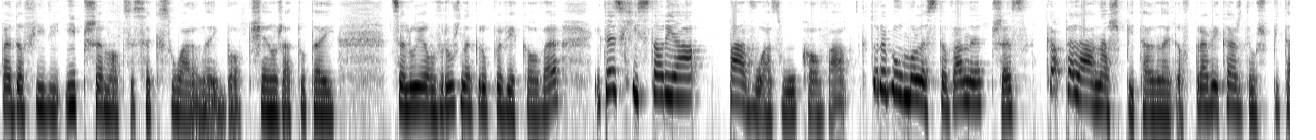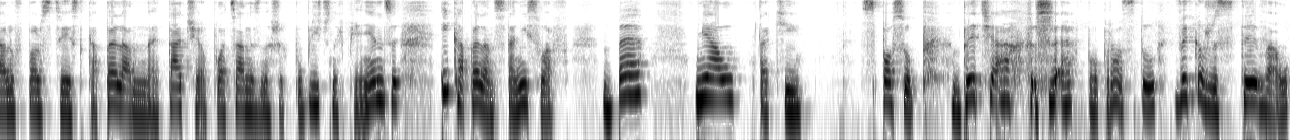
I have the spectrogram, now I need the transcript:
pedofilii i przemocy seksualnej, bo księża tutaj celują w różne grupy wiekowe. I to jest historia Pawła z Łukowa, który był molestowany przez kapelana szpitalnego. W prawie każdym szpitalu w Polsce jest kapelan na etacie, opłacany z naszych publicznych pieniędzy. I kapelan Stanisław B. miał taki sposób bycia, że po prostu wykorzystywał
